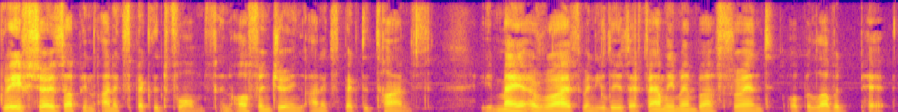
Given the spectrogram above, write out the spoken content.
Grief shows up in unexpected forms and often during unexpected times. It may arise when you lose a family member, friend, or beloved pet.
